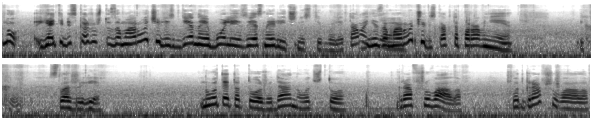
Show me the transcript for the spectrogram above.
Ну, я тебе скажу, что заморочились, где наиболее известные личности были. Там Ну они да. заморочились, как-то поровнее их сложили. Ну, вот это тоже, да, ну вот что. Граф Шувалов. Вот граф Шувалов.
